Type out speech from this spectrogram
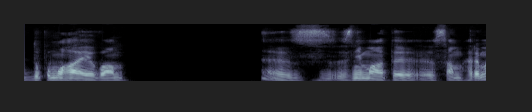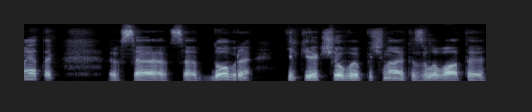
допомагає вам знімати сам герметик, все, все добре. Тільки якщо ви починаєте заливати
